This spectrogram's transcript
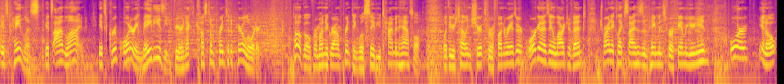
It's painless. It's online. It's group ordering made easy for your next custom printed apparel order. Pogo from Underground Printing will save you time and hassle. Whether you're selling shirts for a fundraiser, organizing a large event, trying to collect sizes and payments for a family reunion, or, you know,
